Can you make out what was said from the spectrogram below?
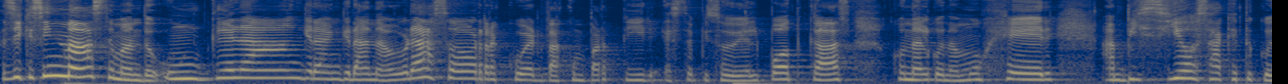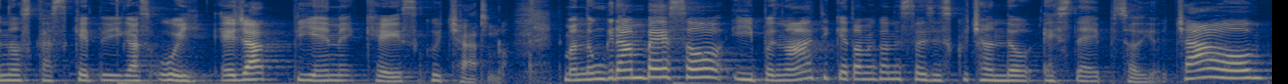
Así que sin más, te mando un gran, gran, gran abrazo. Recuerda compartir este episodio del podcast con alguna mujer ambiciosa que tú conozcas, que te digas, uy, ella tiene que escucharlo. Te mando un gran beso y pues nada, etiquétame cuando estés escuchando este episodio. Chao.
